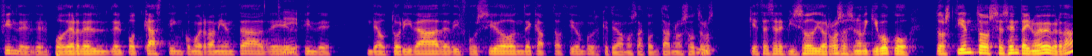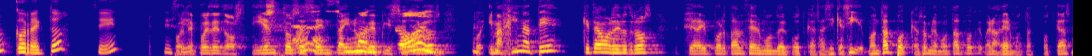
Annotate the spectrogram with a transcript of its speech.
fin, del, poder del, podcasting como herramienta de, fin, de, autoridad, de difusión, de captación, pues que te vamos a contar nosotros. Que este es el episodio, Rosa, si no me equivoco, 269, ¿verdad? Correcto, sí. pues después de 269 episodios, pues imagínate qué te vamos a decir nosotros de la importancia del mundo del podcast. Así que sí, montad podcast, hombre, montad podcast. Bueno, a ver, montad podcast.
